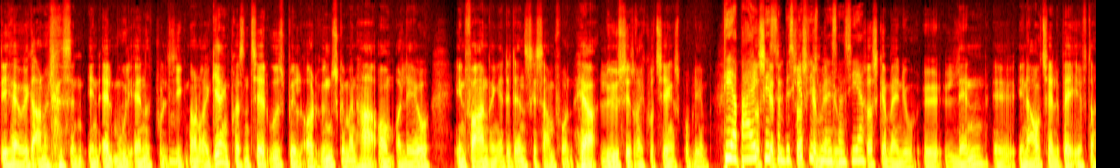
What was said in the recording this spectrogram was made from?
det her er jo ikke anderledes end, end alt muligt andet politik. Mm. Når en regering præsenterer et udspil og et ønske, man har om at lave en forandring af det danske samfund, her løse et rekrutteringsproblem, det er bare ikke det, som det- så skal man jo- beskæftigelsesministeren siger. så skal man jo øh, lande øh, en aftale bagefter.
